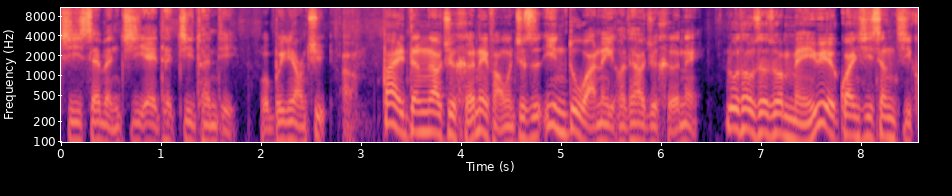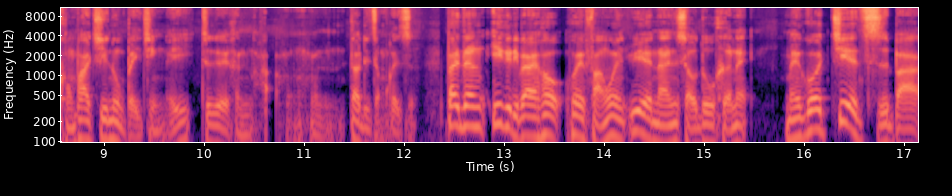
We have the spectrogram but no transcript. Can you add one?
，G7、G8、G20，我不一定要去啊。拜登要去河内访问，就是印度完了以后，他要去河内。路透社说，美越关系升级恐怕激怒北京。诶，这个很好，嗯，到底怎么回事？拜登一个礼拜后会访问越南首都河内，美国借此把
